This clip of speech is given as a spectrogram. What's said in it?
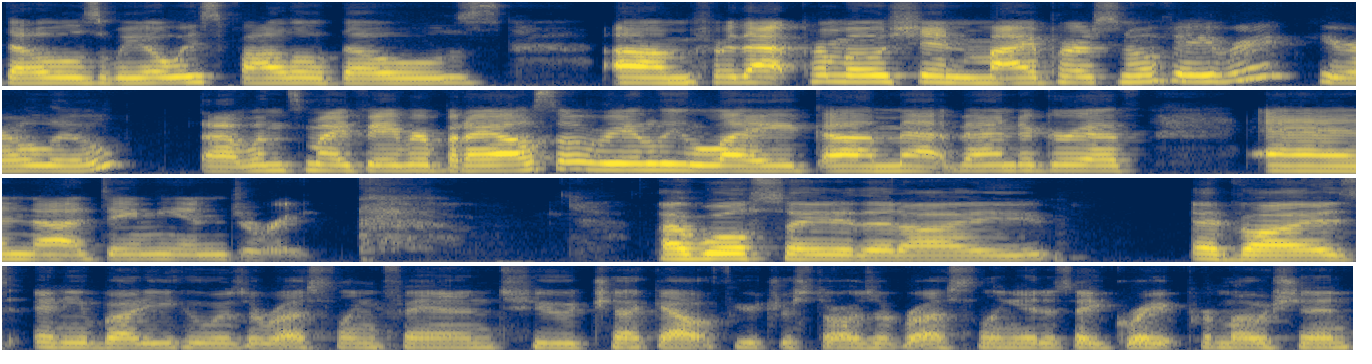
those. We always follow those. Um, for that promotion, my personal favorite, Hero Lou. That one's my favorite, but I also really like uh, Matt Vandagriff and uh, Damian Drake. I will say that I advise anybody who is a wrestling fan to check out Future Stars of Wrestling. It is a great promotion.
